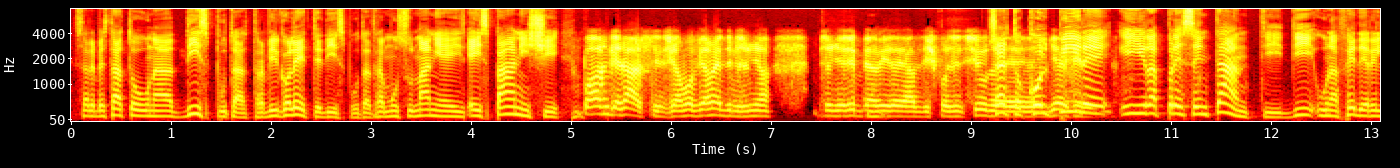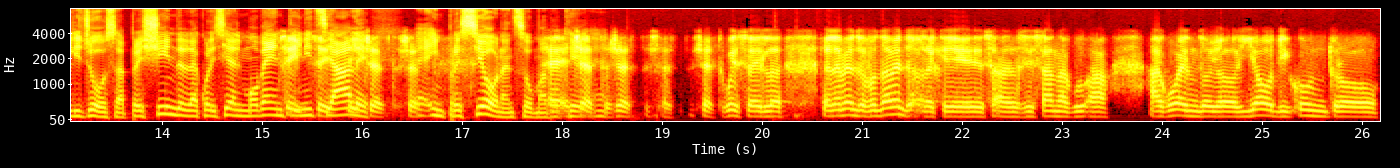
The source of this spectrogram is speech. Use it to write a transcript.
sarebbe stata una disputa, tra virgolette disputa, tra musulmani e, e ispanici. Può anche darsi, diciamo, ovviamente bisogna, bisognerebbe avere a disposizione... Certo, colpire i rappresentanti di una fede religiosa, a prescindere da quale sia il movente sì, iniziale, sì, sì, certo, certo. Eh, impressiona, insomma. Eh, perché, certo, certo, certo, certo, questo è l'elemento fondamentale che si stanno a acuendo gli odi contro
